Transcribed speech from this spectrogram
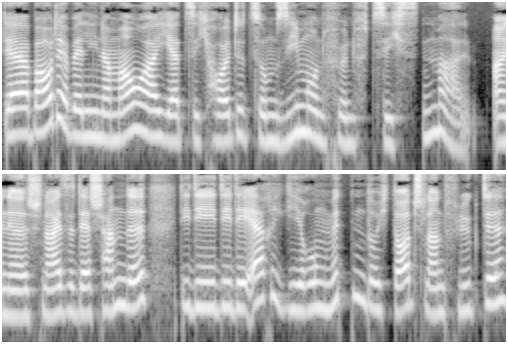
Der Bau der Berliner Mauer jährt sich heute zum 57. Mal. Eine Schneise der Schande, die die DDR-Regierung mitten durch Deutschland pflügte,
